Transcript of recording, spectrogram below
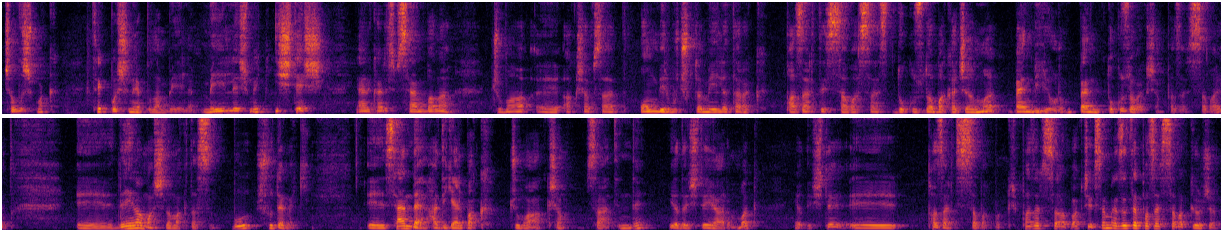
çalışmak tek başına yapılan bir eylem. Mailleşmek işteş. Yani kardeşim sen bana cuma e, akşam saat 11.30'da mail atarak pazartesi sabah saat 9'da bakacağımı ben biliyorum. Ben 9'da bakacağım pazartesi sabahı. E, neyi amaçlamaktasın? Bu şu demek. E, sen de hadi gel bak cuma akşam saatinde ya da işte yarın bak ya da işte e, pazartesi sabah bak. Pazartesi sabah bakacaksan ben zaten pazartesi sabah göreceğim.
